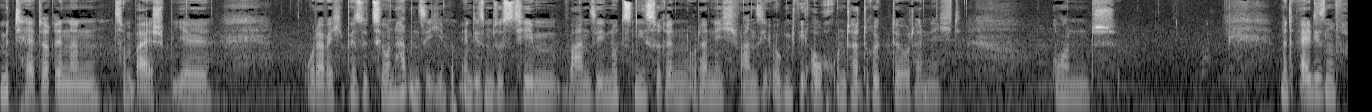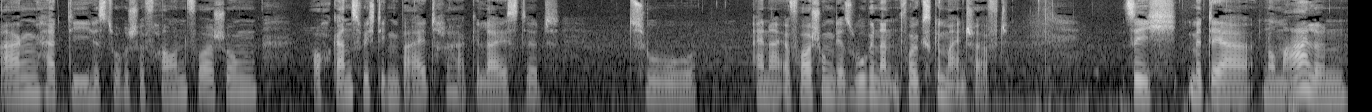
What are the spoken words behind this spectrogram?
Mittäterinnen zum Beispiel, oder welche Position hatten Sie in diesem System? Waren Sie Nutznießerinnen oder nicht? Waren Sie irgendwie auch Unterdrückte oder nicht? Und mit all diesen Fragen hat die historische Frauenforschung auch ganz wichtigen Beitrag geleistet zu einer Erforschung der sogenannten Volksgemeinschaft. Sich mit der normalen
